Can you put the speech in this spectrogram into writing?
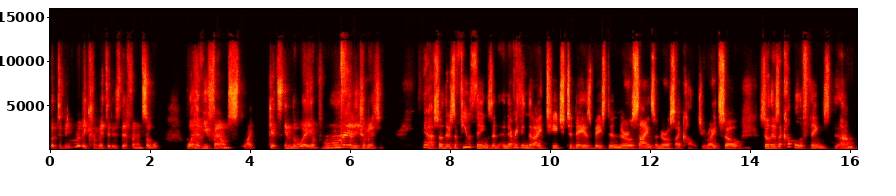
but to be really committed is different. And so, what have you found like gets in the way of really committing? Yeah, so there's a few things, and, and everything that I teach today is based in neuroscience and neuropsychology, right? So, so there's a couple of things. Um,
